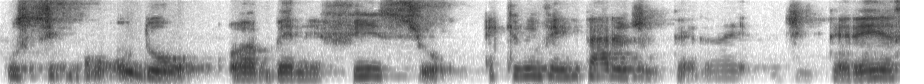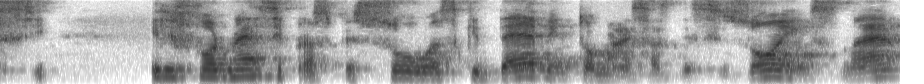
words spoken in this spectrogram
O segundo uh, benefício é que o inventário de, de interesse ele fornece para as pessoas que devem tomar essas decisões, né,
